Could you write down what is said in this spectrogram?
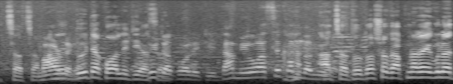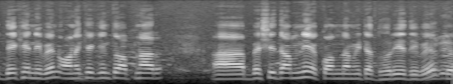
আচ্ছা আচ্ছা। মানে দুইটা কোয়ালিটি আছে। দুইটা কোয়ালিটি দামিও আছে কম দামিও আচ্ছা তো দর্শক আপনারা এগুলো দেখে নেবেন। অনেকে কিন্তু আপনার বেশি দাম নিয়ে কম দামিটা ধরিয়ে দিবে। তো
